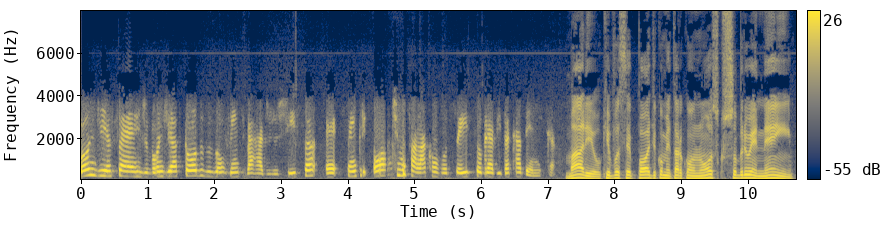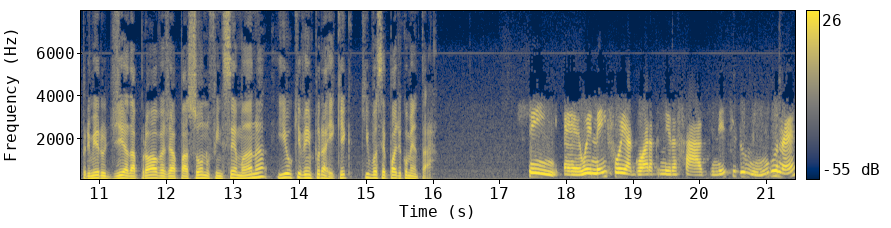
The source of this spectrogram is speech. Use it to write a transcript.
Bom dia, Sérgio. Bom dia a todos os ouvintes da Rádio Justiça. É sempre ótimo falar com vocês sobre a vida acadêmica. Mari, o que você pode comentar conosco sobre o Enem? Primeiro dia da prova já passou no fim de semana e o que vem por aí? O que, que você pode comentar? Sim, é, o Enem foi agora a primeira fase nesse domingo, né?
